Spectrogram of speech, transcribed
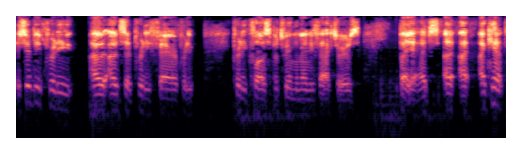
It should be pretty. I would, I would say pretty fair, pretty pretty close between the manufacturers. But yeah, it's I, I, I can't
